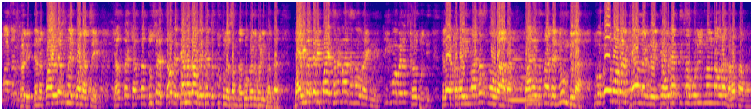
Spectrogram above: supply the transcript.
माझंच घर आहे. त्यानं पाहिलंच नाही कोणाचं खेळता खेळता दुसऱ्याच जाऊ दे त्यानं जाऊ दे त्याचं चुकलं समजा तो गडबडीत होता. बाईनं तरी पाहायचं ना माझा नवरा एक नाही. ती मोबाईलच खेळत होती. तिला वाटलं बाई माझाच नवरा आला. पाण्याचा ताब्यात नेऊन दिला. दोघं मोबाईल खेळायला लागले. तेवढ्यात तिचा ओरिजिनल नवरा घरात आला.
